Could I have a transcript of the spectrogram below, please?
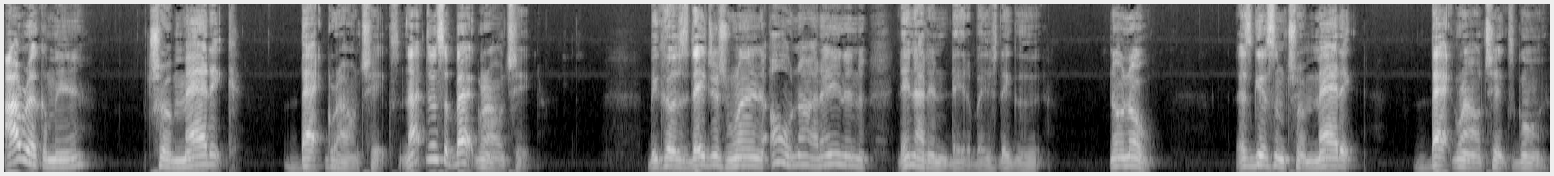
I recommend traumatic background checks, not just a background check, because they just running. Oh no, nah, they ain't in. The, they not in the database. They good. No, no. Let's get some traumatic background checks going.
